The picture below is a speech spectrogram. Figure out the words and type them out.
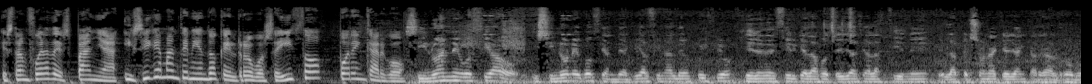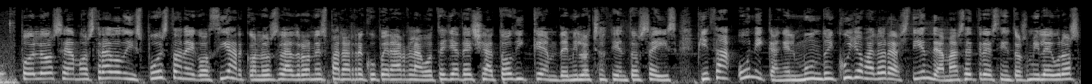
están fuera de España y sigue manteniendo que el robo se hizo por encargo. Si no han negociado y si no negocian de aquí al final del juicio, quiere decir que las botellas ya las tiene la persona que haya encargado el robo. Polo se ha mostrado dispuesto a negociar con los ladrones para recuperar la botella de Chateau d'Yquem de 1806, pieza única en el mundo y cuyo valor asciende a más de 300.000 euros,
